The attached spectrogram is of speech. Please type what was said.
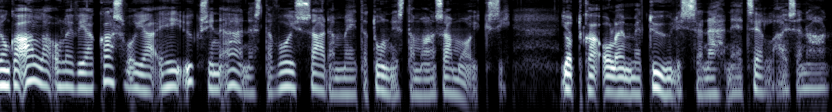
jonka alla olevia kasvoja ei yksin äänestä voi saada meitä tunnistamaan samoiksi, jotka olemme tyylissä nähneet sellaisenaan.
